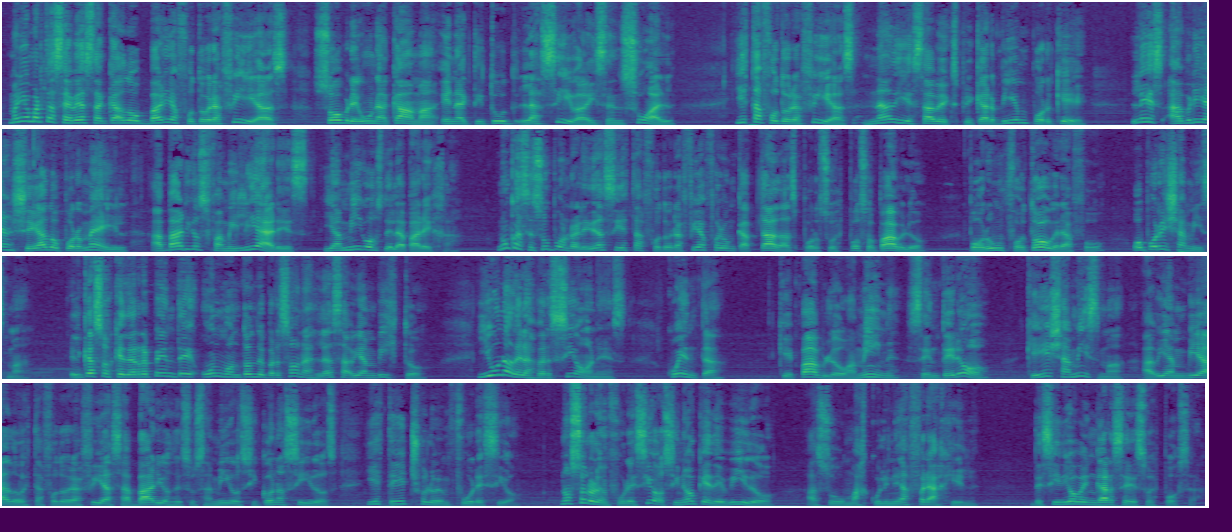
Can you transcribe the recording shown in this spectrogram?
María Marta se había sacado varias fotografías sobre una cama en actitud lasciva y sensual, y estas fotografías nadie sabe explicar bien por qué les habrían llegado por mail a varios familiares y amigos de la pareja. Nunca se supo en realidad si estas fotografías fueron captadas por su esposo Pablo, por un fotógrafo o por ella misma. El caso es que de repente un montón de personas las habían visto y una de las versiones cuenta que Pablo Amin se enteró que ella misma había enviado estas fotografías a varios de sus amigos y conocidos y este hecho lo enfureció. No solo lo enfureció, sino que debido a su masculinidad frágil, decidió vengarse de su esposa.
